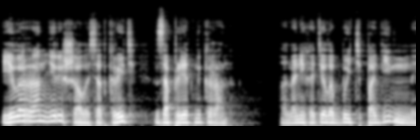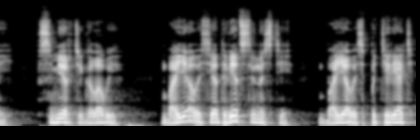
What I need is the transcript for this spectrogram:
И Лоран не решалась открыть запретный кран. Она не хотела быть повинной смерти головы. Боялась и ответственности, боялась потерять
